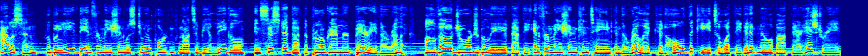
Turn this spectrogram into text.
Allison, who believed the information was too important not to be illegal, insisted that the programmer bury the relic. Although George believed that the information contained in the relic could hold the key to what they didn't know about their history,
